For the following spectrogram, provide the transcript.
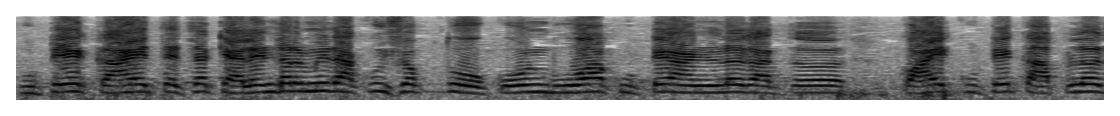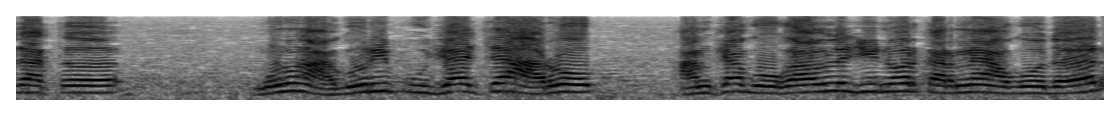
कुठे काय त्याचं कॅलेंडर मी दाखवू शकतो. कोण बुवा कुठे आणलं जातं? काय कुठे कापलं जातं? म्हणून आगोरी पूजाचे आरोप आमच्या गोगावलेजींवर करण्या अगोदर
